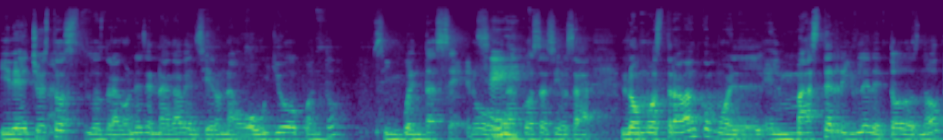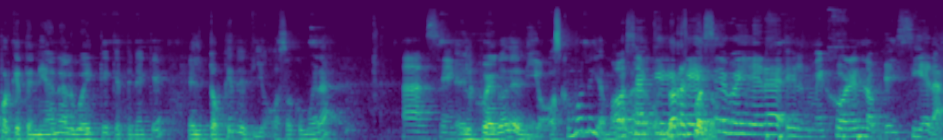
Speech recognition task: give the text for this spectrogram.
Y de hecho, estos, los dragones de Naga vencieron a Ouyo, ¿cuánto? 50-0 o una cosa así, o sea, lo mostraban como el, más terrible de todos, ¿no? Porque tenían al güey que, tenía que, el toque de Dios, o cómo era. Ah, sí. El juego de Dios, ¿cómo le llamaban? O sea, que, que ese güey era el mejor en lo que hiciera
